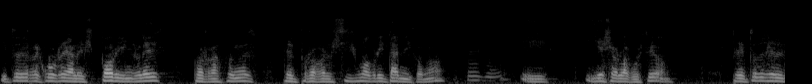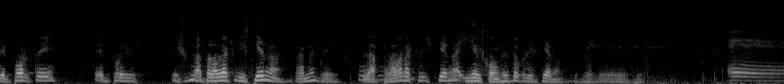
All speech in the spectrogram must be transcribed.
y entonces recurre al sport inglés por razones del progresismo británico, ¿no? y, y esa es la cuestión. Pero entonces el deporte, eh, pues, es una palabra cristiana, realmente. La palabra cristiana y el concepto cristiano. Eh,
